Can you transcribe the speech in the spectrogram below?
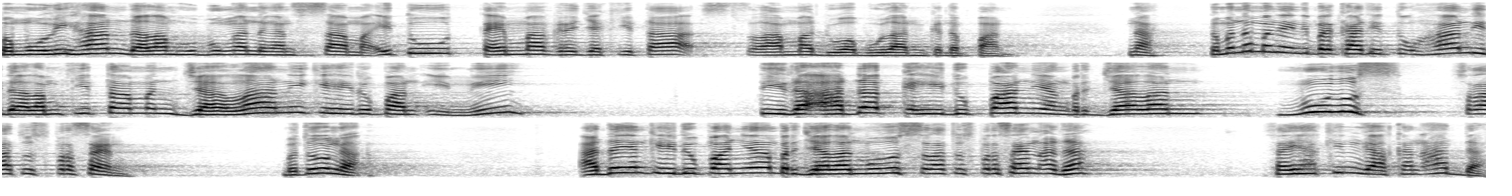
Pemulihan dalam hubungan dengan sesama itu tema gereja kita selama dua bulan ke depan. Nah, teman-teman yang diberkati Tuhan di dalam kita menjalani kehidupan ini, tidak ada kehidupan yang berjalan mulus 100%. Betul nggak? Ada yang kehidupannya berjalan mulus 100% ada? Saya yakin nggak akan ada.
